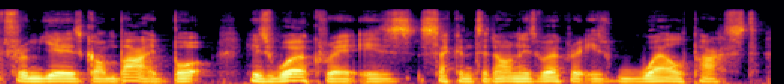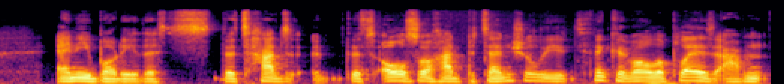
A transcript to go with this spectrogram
from years gone by, but his work rate is second to none. His work rate is well past anybody that's that's had that's also had potential. You think of all the players that haven't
